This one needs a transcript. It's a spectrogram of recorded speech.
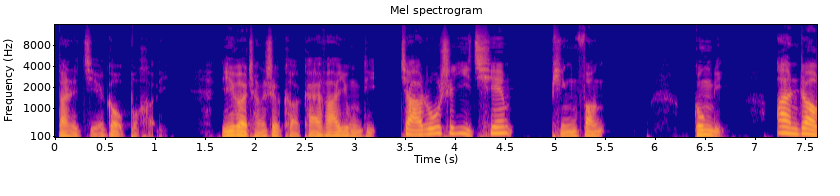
但是结构不合理。一个城市可开发用地，假如是一千。平方公里，按照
